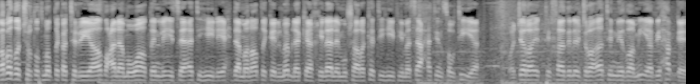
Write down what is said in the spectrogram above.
قبضت شرطة منطقة الرياض على مواطن لإساءته لإحدى مناطق المملكة خلال مشاركته في مساحة صوتية وجرى اتخاذ الإجراءات النظامية بحقه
